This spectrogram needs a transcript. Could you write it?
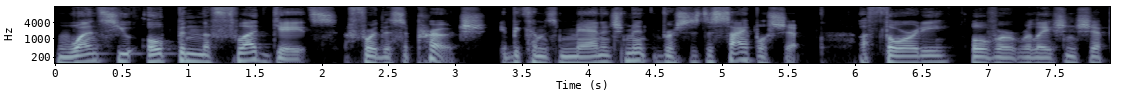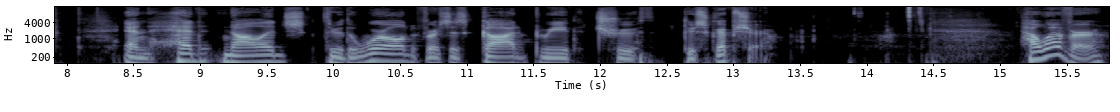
once you open the floodgates for this approach. It becomes management versus discipleship, authority over relationship, and head knowledge through the world versus God breathed truth through Scripture. However,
